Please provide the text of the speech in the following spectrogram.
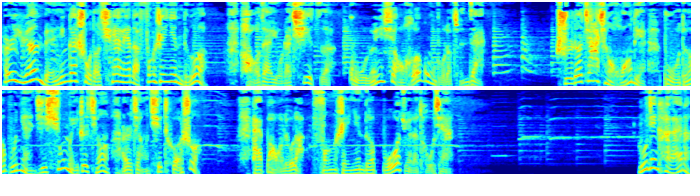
而原本应该受到牵连的封神阴德，好在有着妻子古伦孝和公主的存在，使得嘉庆皇帝不得不念及兄妹之情而将其特赦，还保留了封神阴德伯爵的头衔。如今看来呢，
